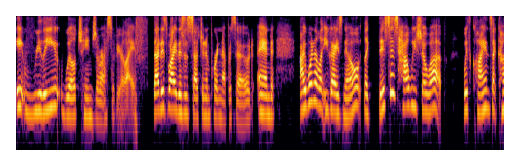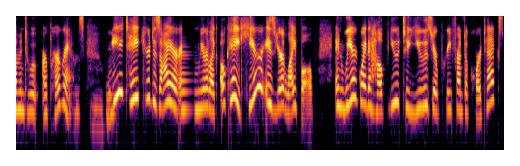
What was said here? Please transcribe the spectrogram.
it really will change the rest of your life. That is why this is such an important episode. And I want to let you guys know like, this is how we show up with clients that come into our programs. Mhm. We take your desire and we are like, okay, here is your light bulb. And we are going to help you to use your prefrontal cortex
